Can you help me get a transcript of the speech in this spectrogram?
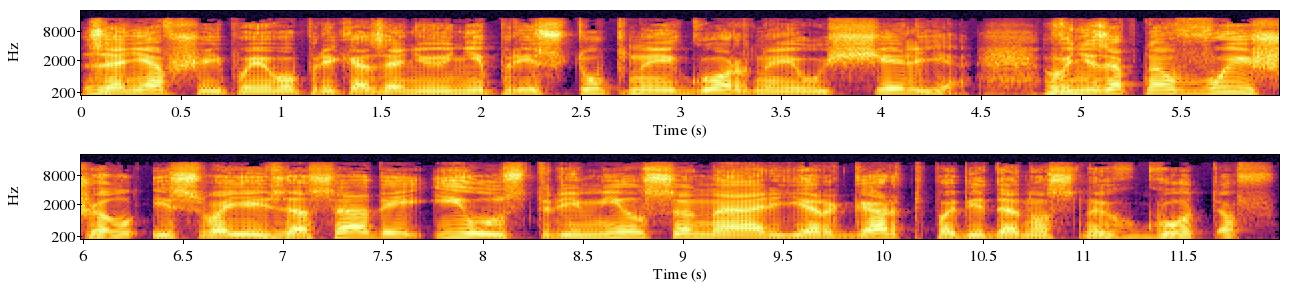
занявший по его приказанию неприступные горные ущелья, внезапно вышел из своей засады и устремился на арьергард победоносных готов.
